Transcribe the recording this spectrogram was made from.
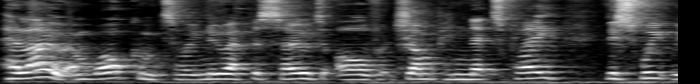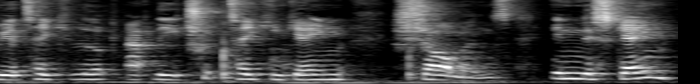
Hello and welcome to a new episode of Jump In Let's Play. This week we are taking a look at the trick-taking game Shamans. In this game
